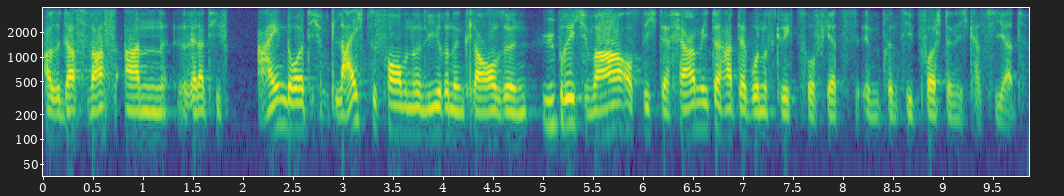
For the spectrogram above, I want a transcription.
Also das, was an relativ eindeutig und leicht zu formulierenden Klauseln übrig war aus Sicht der Vermieter, hat der Bundesgerichtshof jetzt im Prinzip vollständig kassiert.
